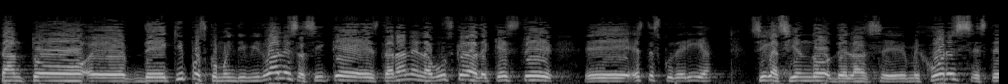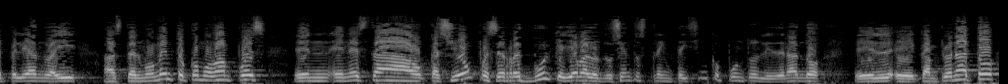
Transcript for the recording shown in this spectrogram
tanto eh, de equipos como individuales, así que estarán en la búsqueda de que este, eh, esta escudería siga siendo de las eh, mejores, esté peleando ahí hasta el momento. ¿Cómo van pues en, en, esta ocasión? Pues es Red Bull que lleva los 235 puntos liderando el campeonato,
